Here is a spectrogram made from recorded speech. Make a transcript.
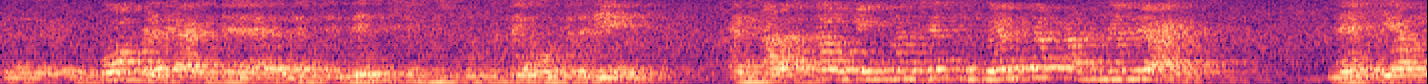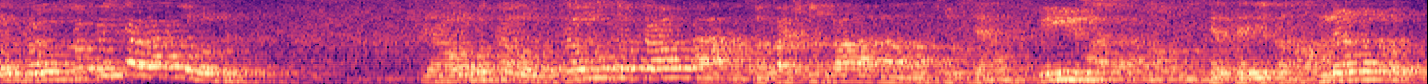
É, Eu compro, aliás, é, nesse, nesse serviço que você tem envolvido ali, a instalação que é em torno de 150 a 200 reais. Né, que é muito só para instalar a coluna. Tirar uma, botar outra. Então, no total, Ah, mas você faz tudo lá na, na, na sua cena. Isso. Ah, tá. Não, não terceiriza, não. não, não,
